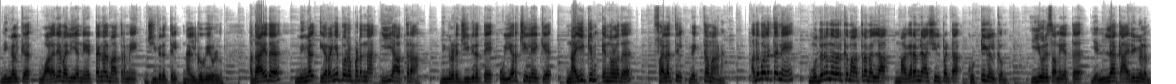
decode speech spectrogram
നിങ്ങൾക്ക് വളരെ വലിയ നേട്ടങ്ങൾ മാത്രമേ ജീവിതത്തിൽ നൽകുകയുള്ളൂ. അതായത് നിങ്ങൾ ഇറങ്ങി പുറപ്പെടുന്ന ഈ യാത്ര നിങ്ങളുടെ ജീവിതത്തെ ഉയർച്ചയിലേക്ക് നയിക്കും എന്നുള്ളത് ഫലത്തിൽ വ്യക്തമാണ്. അതുപോലെ തന്നെ മുതിർന്നവർക്ക് മാത്രമല്ല മകരം രാശിയിൽപ്പെട്ട കുട്ടികൾക്കും ഈ ഒരു സമയത്ത് എല്ലാ കാര്യങ്ങളും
